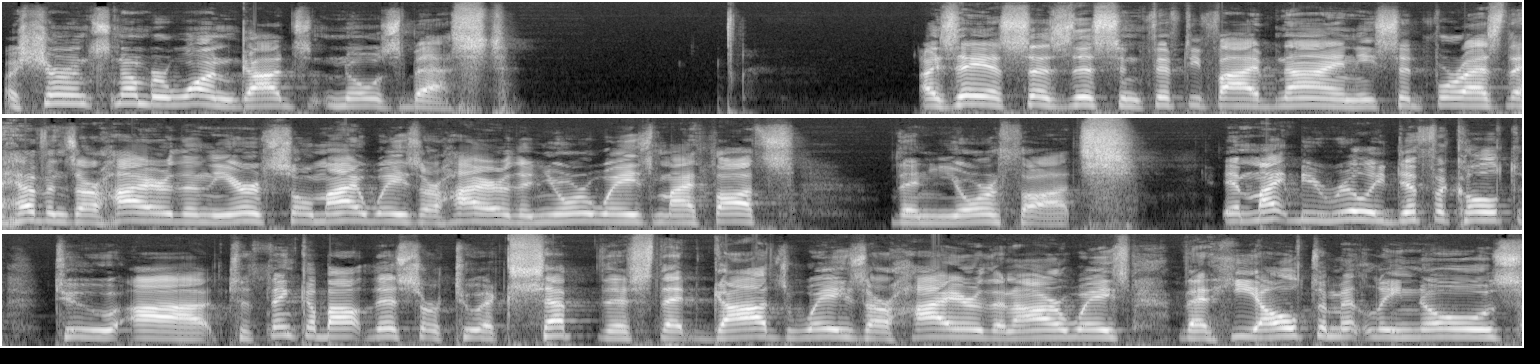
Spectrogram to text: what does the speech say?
Assurance number one God knows best. Isaiah says this in 55 9. He said, For as the heavens are higher than the earth, so my ways are higher than your ways, my thoughts than your thoughts it might be really difficult to, uh, to think about this or to accept this that God's ways are higher than our ways, that He ultimately knows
